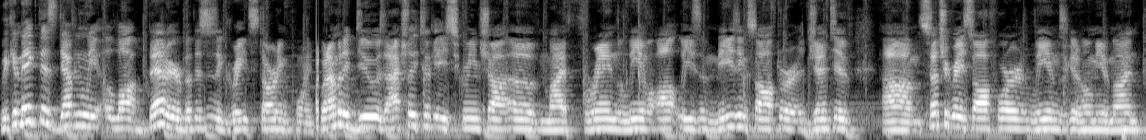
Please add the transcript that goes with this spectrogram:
We can make this definitely a lot better, but this is a great starting point. What I'm gonna do is I actually took a screenshot of my friend Liam Ottley's amazing software, Agentive. Um, such a great software. Liam's a good homie of mine.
